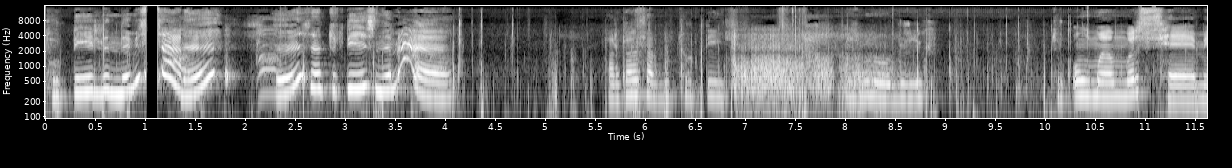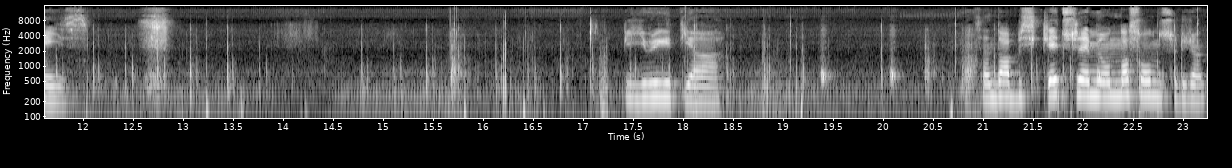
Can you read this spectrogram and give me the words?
Türk değildin değil mi sen? He? He? Sen Türk değilsin değil mi? Arkadaşlar bu Türk değil. Biz bunu öldürdük. Türk olmayanları sevmeyiz. Bir yürü git ya. Sen daha bisiklet süremiyorsun. Nasıl onu süreceksin?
